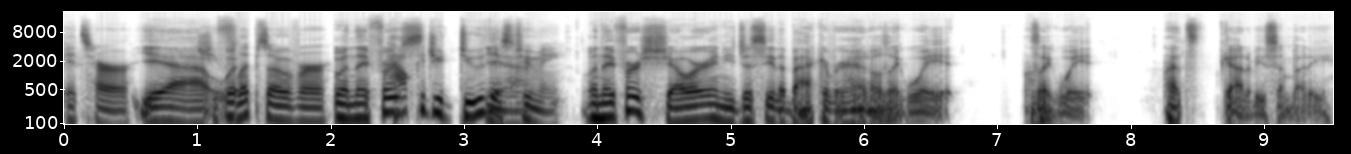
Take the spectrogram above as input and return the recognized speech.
It's her. Yeah. she flips over. when they first How could you do this Yeah. to me? when they first show her and you just see the back of her head, I was like, wait. I was like, wait, that's got to be somebody.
